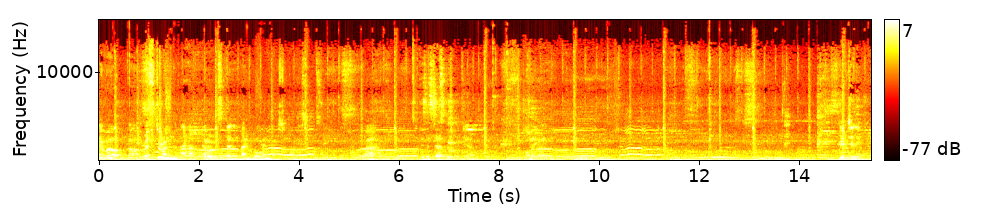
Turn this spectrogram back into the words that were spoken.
ever uh, restaurant I have ever visited in Bangalore when it comes to Northeast. Uh, this is just too good, yeah. Oh my god. Beef chili.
